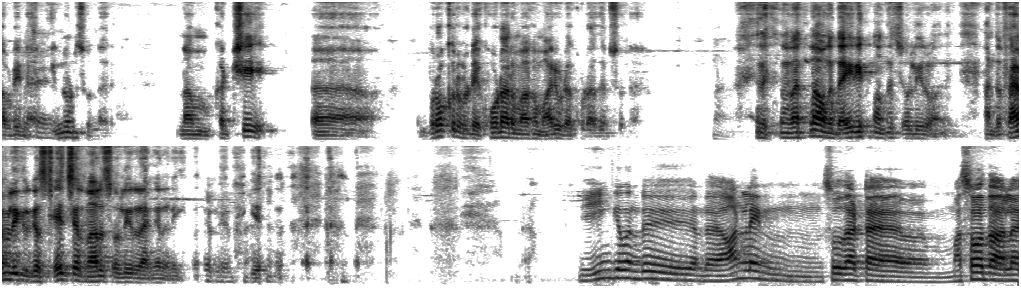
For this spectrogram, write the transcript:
அப்படின்னாரு சரி. இன்னொன்னு சொன்னாரு. நம் கட்சி புரோக்கர்களுடைய கூடாரமாக மாறிவிடக்கூடாதுன்னு சொன்னார். இது மாதிரிலாம் அவங்க தைரியம் வந்து சொல்லிடுவாங்க அந்த ஃபேமிலிக்கு இருக்க ஸ்டேச்சர்னால சொல்லிடுறாங்கன்னு நினைக்கிறேன். இங்க வந்து அந்த ஆன்லைன் சூதாட்ட மசோதால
